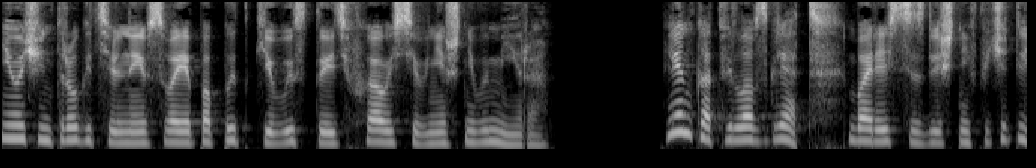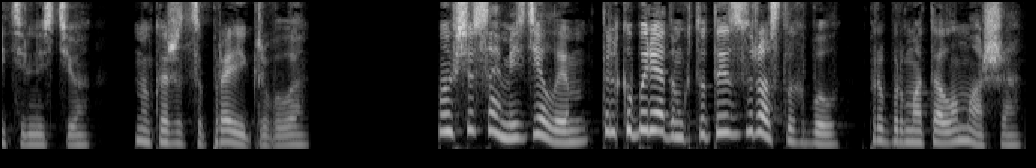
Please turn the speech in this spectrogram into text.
и очень трогательные в своей попытке выстоять в хаосе внешнего мира. Ленка отвела взгляд, борясь с излишней впечатлительностью, но, кажется, проигрывала. «Мы все сами сделаем, только бы рядом кто-то из взрослых был», — пробормотала Маша.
